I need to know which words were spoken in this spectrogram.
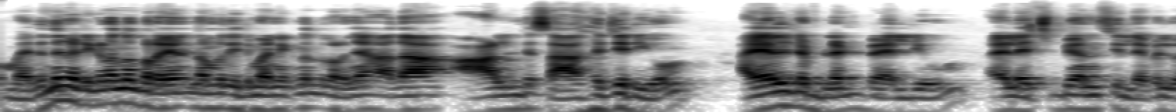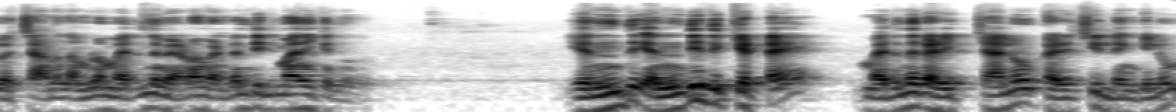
അപ്പോൾ മരുന്ന് കഴിക്കണമെന്ന് പറയാൻ നമ്മൾ തീരുമാനിക്കണമെന്ന് പറഞ്ഞാൽ അത് ആളിന്റെ സാഹചര്യവും അയാളുടെ ബ്ലഡ് വാല്യൂവും അയാൾ H B N C level വെച്ചാണ് നമ്മൾ മരുന്ന് വേണോ വേണ്ടെന്ന് തീരുമാനിക്കുന്നത്. എന്ത് എന്തിരിക്കട്ടെ മരുന്ന് കഴിച്ചാലും കഴിച്ചില്ലെങ്കിലും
